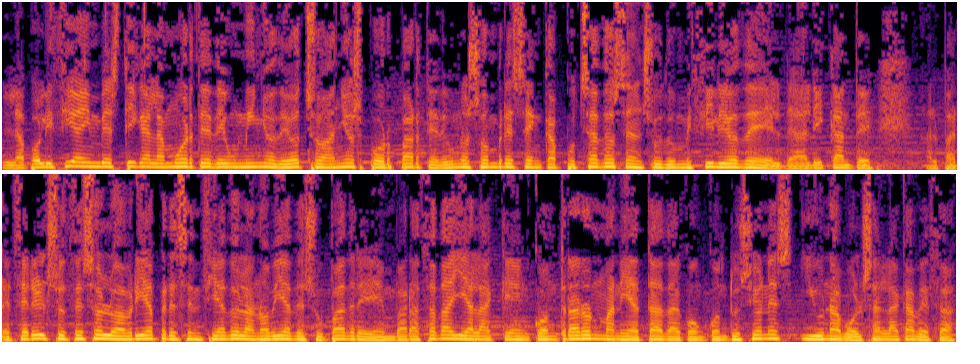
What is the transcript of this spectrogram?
La policía investiga la muerte de un niño de 8 años por parte de unos hombres encapuchados en su domicilio de Elda, Alicante. Al parecer el suceso lo habría presenciado la novia de su padre, embarazada y a la que encontraron maniatada con contusiones y una bolsa en la cabeza.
